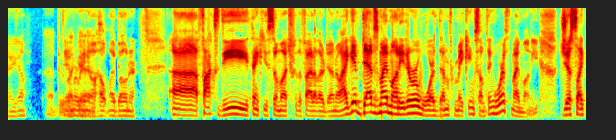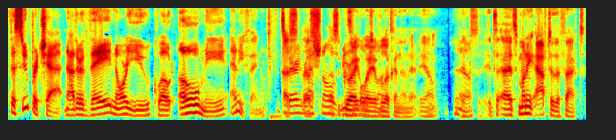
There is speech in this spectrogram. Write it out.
There you go. I do Dan like Marino, help my boner. Uh, Fox D, thank you so much for the five dollar dono. I give devs my money to reward them for making something worth my money, just like the super chat. Neither they nor you quote owe me anything. It's That's, very that's- rational. that's a great way of looking at it. Yeah, Yeah. it's it's uh, it's money after the fact.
